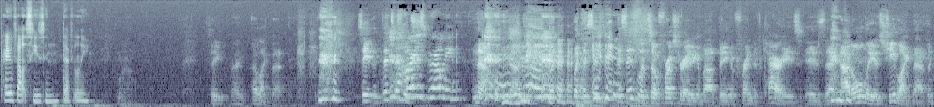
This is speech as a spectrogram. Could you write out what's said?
pray without ceasing. Definitely. Wow. See, I, I like that. See, this is the heart is growing No, no. but, but this is this is what's so frustrating about being a friend of Carrie's is that not only is she like that, but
